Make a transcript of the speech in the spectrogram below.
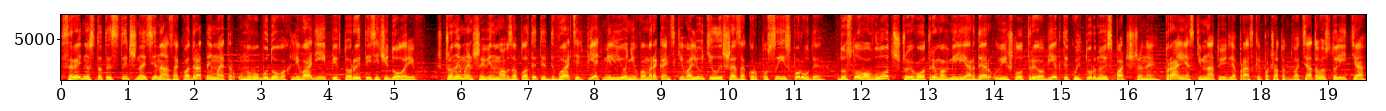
Середньостатистична ціна за квадратний метр у новобудовах Лівадії півтори тисячі доларів. Щонайменше він мав заплатити 25 мільйонів в американській валюті лише за корпуси і споруди. До слова, в лот, що його отримав мільярдер, увійшло три об'єкти культурної спадщини: пральня з кімнатою для праски початок 20 століття,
